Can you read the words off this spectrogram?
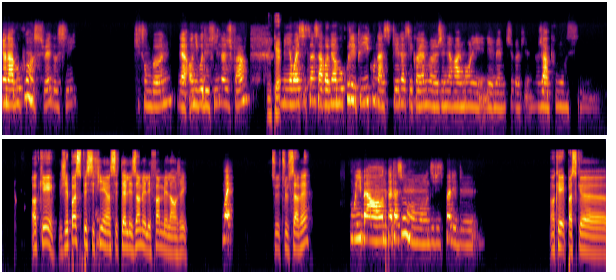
il y en a beaucoup en Suède aussi, qui sont bonnes. Au niveau des filles, là, je parle. Mais ouais, c'est ça, ça revient beaucoup. Les pays qu'on a cités, là, c'est quand même euh, généralement les, les mêmes qui reviennent. Le Japon aussi. OK. J'ai pas spécifié, hein, c'était les hommes et les femmes mélangés. Ouais. Tu, tu le savais? Oui, ben, en natation, on divise pas les deux. OK, parce que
